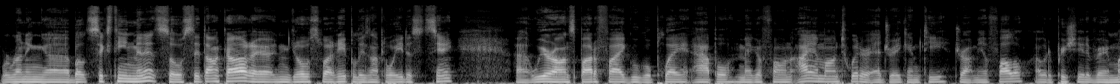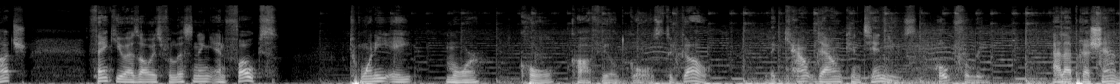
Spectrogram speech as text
We're running uh, about 16 minutes, so c'est encore uh, une grosse soirée pour les employés de soutien. Uh, we are on Spotify, Google Play, Apple, Megaphone. I am on Twitter at DrakeMT. Drop me a follow. I would appreciate it very much. Thank you, as always, for listening. And folks, 28 more Cole Caufield goals to go. The countdown continues. Hopefully, à la prochaine.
